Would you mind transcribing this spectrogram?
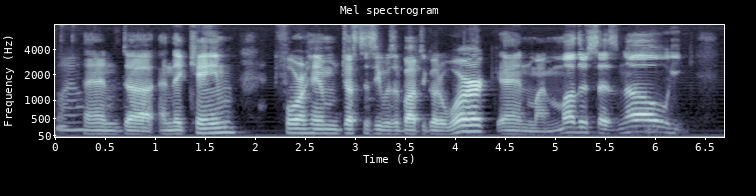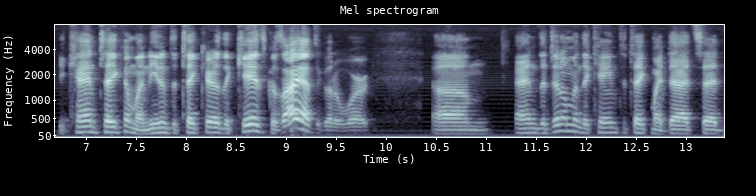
Wow. and uh, and they came for him just as he was about to go to work. And my mother says, "No, he, you can't take him. I need him to take care of the kids because I have to go to work." Um, and the gentleman that came to take my dad said,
